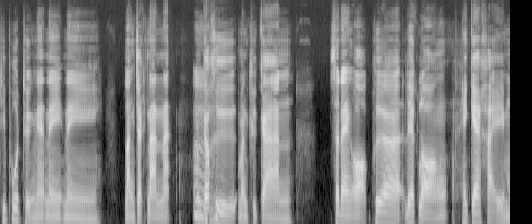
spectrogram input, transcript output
ที่พูดถึงเนี่ยในในหลังจากนั้นอะมันอืมก็คือมันคือการแสดงออกเพื่อเรียกร้องให้แก้ไขม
